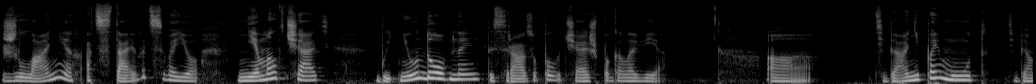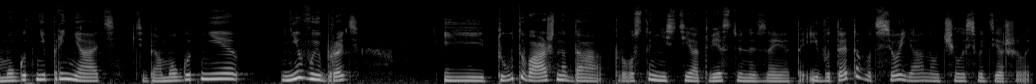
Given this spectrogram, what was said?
желаниях отстаивать свое, не молчать, быть неудобной, ты сразу получаешь по голове. А, тебя не поймут, тебя могут не принять, тебя могут не, не выбрать. И тут важно, да, просто нести ответственность за это. И вот это вот все я научилась выдерживать.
